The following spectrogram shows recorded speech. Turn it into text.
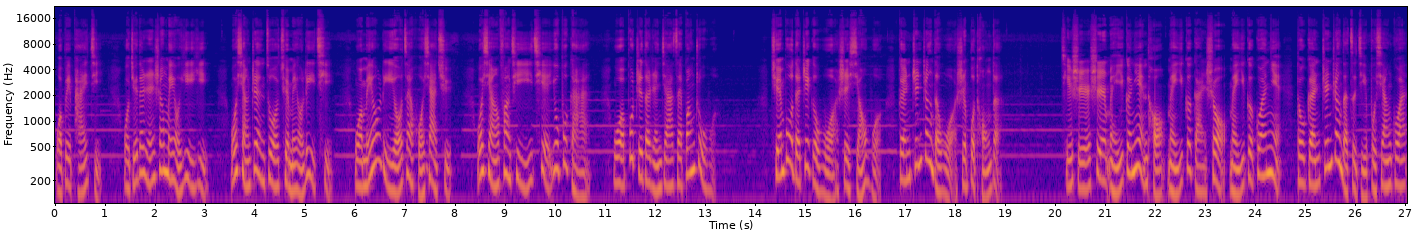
我被排挤，我觉得人生没有意义，我想振作却没有力气，我没有理由再活下去，我想放弃一切又不敢，我不值得人家再帮助我。全部的这个我是小我，跟真正的我是不同的。其实是每一个念头、每一个感受、每一个观念。都跟真正的自己不相关。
